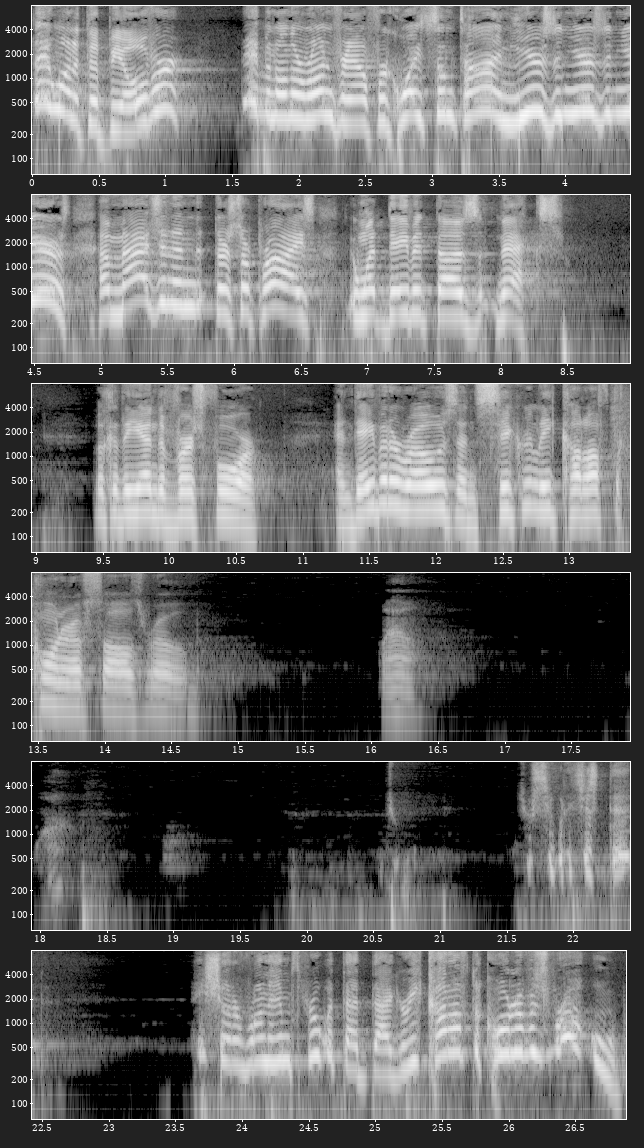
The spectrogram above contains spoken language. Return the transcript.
They want it to be over. They've been on the run for now for quite some time, years and years and years. Imagine their surprise in what David does next. Look at the end of verse 4. And David arose and secretly cut off the corner of Saul's robe. Wow. What? Did you see what he just did? He should have run him through with that dagger. He cut off the corner of his robe.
